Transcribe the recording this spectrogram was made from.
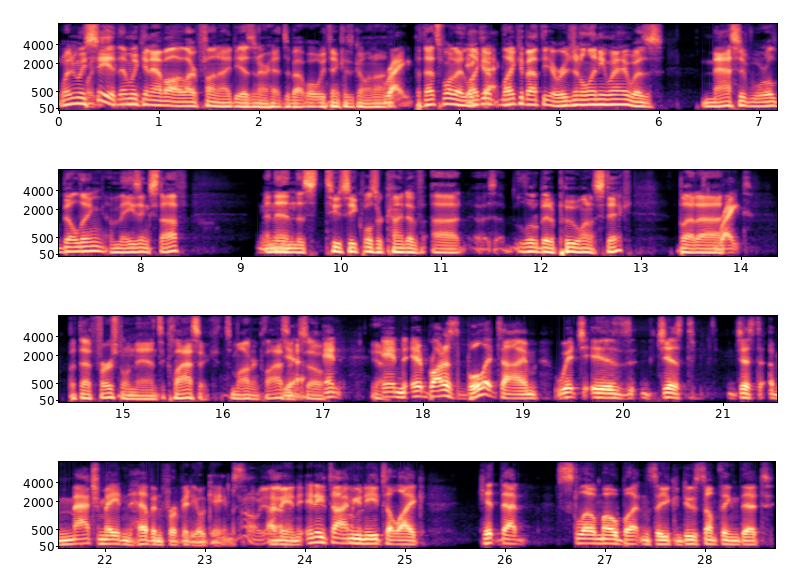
when we see it, then we can have all our fun ideas in our heads about what we think is going on. Right. But that's what I like Exactly. like about the original anyway was massive world building, amazing stuff, and Mm-hmm. then the two sequels are kind of uh, a little bit of poo on a stick. But uh, right. But that first one, man, it's a classic. It's a modern classic. Yeah. So and yeah. and it brought us bullet time, which is just just a match made in heaven for video games. Oh, yeah. I mean, anytime you need to like hit that slow mo button so you can do something that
